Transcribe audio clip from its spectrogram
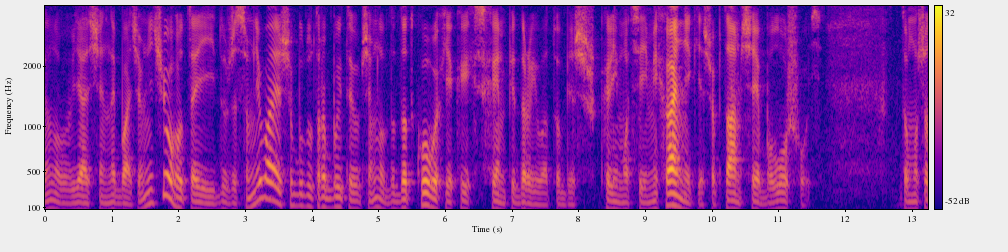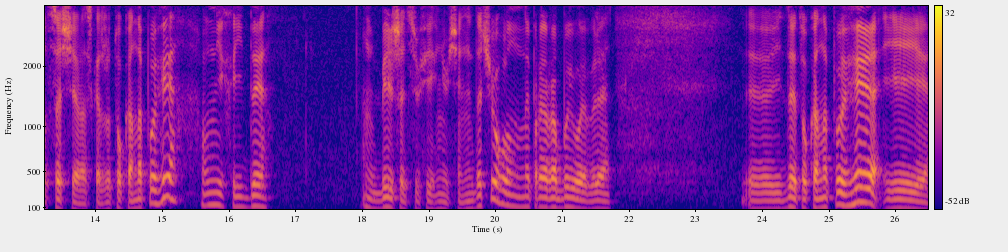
ну, я ще не бачив нічого, та і дуже сумніваюся, що будуть робити. В общем, ну, додаткових якихось схем підрива, тобі ж, крім оцієї механіки, щоб там ще було щось. Тому що це ще раз кажу, тільки на ПГ у них йде. Більше цю фігню ще ні до чого не приробили, блядь. Е, Йде тільки на ПГ і.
